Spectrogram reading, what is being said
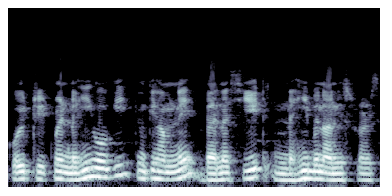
कोई ट्रीटमेंट नहीं होगी क्योंकि हमने बैलेंस शीट नहीं बनानी स्टूडेंट्स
